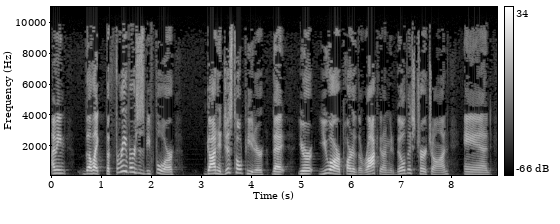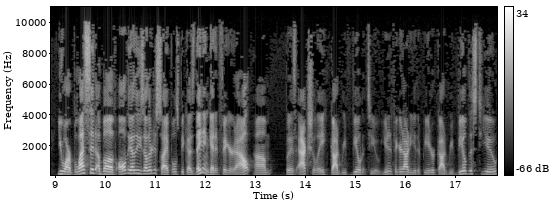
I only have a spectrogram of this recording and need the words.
I mean, the, like the three verses before, God had just told Peter that you're, you are part of the rock that I'm going to build this church on, and you are blessed above all the other, these other disciples because they didn't get it figured out. Um, because actually, God revealed it to you. You didn't figure it out either, Peter. God revealed this to you,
